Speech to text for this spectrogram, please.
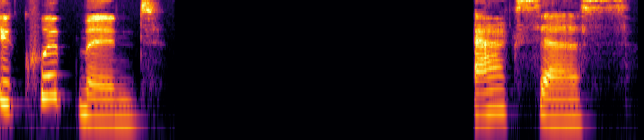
Equipment Access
